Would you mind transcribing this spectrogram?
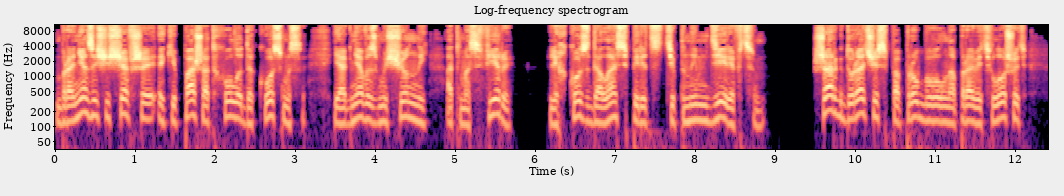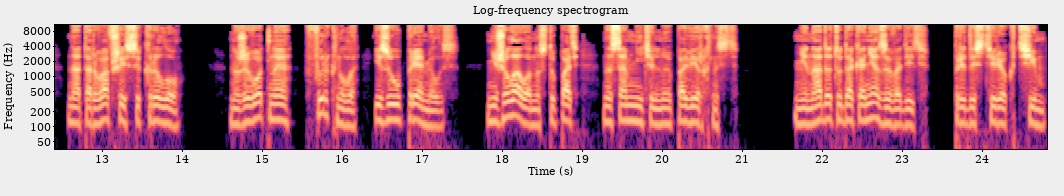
Броня, защищавшая экипаж от холода космоса и огня возмущенной атмосферы, легко сдалась перед степным деревцем. Шарк, дурачись, попробовал направить лошадь на оторвавшееся крыло. Но животное фыркнуло и заупрямилось, не желало наступать на сомнительную поверхность. «Не надо туда коня заводить», — предостерег Тим.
